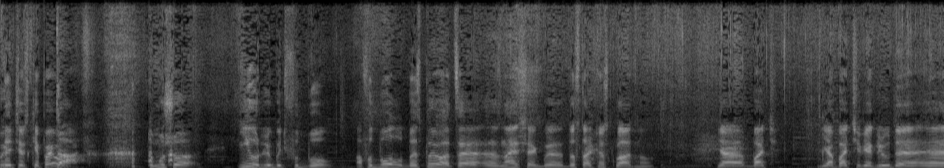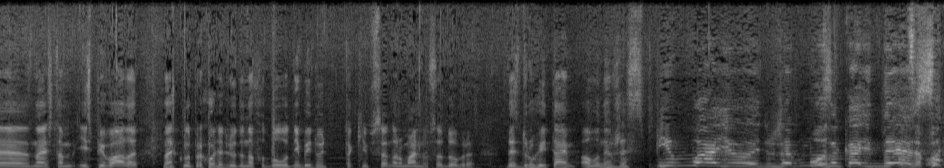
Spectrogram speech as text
бердичівське пиво? Так. Тому що Ігор любить футбол. А футбол без пива це, е, знаєш, якби достатньо складно. Я бач. Я бачив, як люди, е, знаєш, там і співали. Знаєш, коли приходять люди на футбол, от ніби йдуть, такі, все нормально, все добре. Десь другий тайм, а вони вже співають, вже музика йде. Оце, все от,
